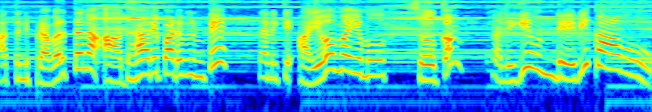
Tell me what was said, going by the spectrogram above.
అతని ప్రవర్తన ఆధారపడి ఉంటే తనకి అయోమయము శోకం కలిగి ఉండేవి కావు.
